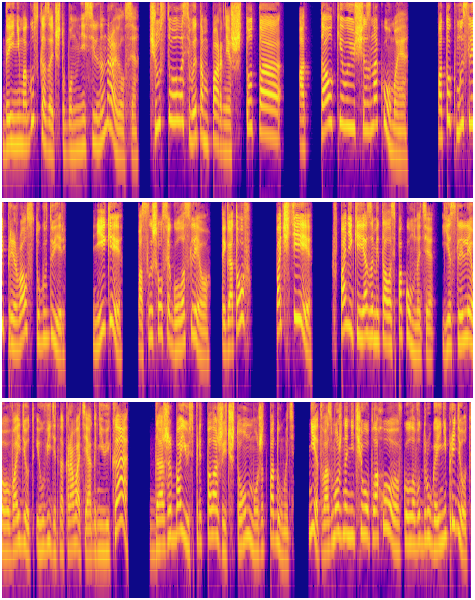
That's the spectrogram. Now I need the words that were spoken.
Да и не могу сказать, чтобы он мне сильно нравился. Чувствовалось в этом парне что-то отталкивающе знакомое. Поток мыслей прервал стук в дверь. "Ники!" послышался голос Лео. "Ты готов?" "Почти!" В панике я заметалась по комнате. Если Лео войдет и увидит на кровати огневика, даже боюсь предположить, что он может подумать. Нет, возможно, ничего плохого в голову друга и не придет,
